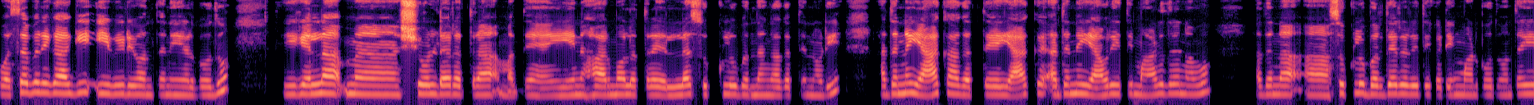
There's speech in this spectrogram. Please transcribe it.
ಹೊಸಬರಿಗಾಗಿ ಈ ವಿಡಿಯೋ ಅಂತಲೇ ಹೇಳ್ಬೋದು. ಈಗೆಲ್ಲ ಶೋಲ್ಡರ್ ಹತ್ರ ಮತ್ತು ಏನು ಹಾರ್ಮೋಲ್ ಹತ್ರ ಎಲ್ಲ ಸುಕ್ಕಲು ಬಂದಂಗೆ ಆಗುತ್ತೆ ನೋಡಿ. ಅದನ್ನು ಯಾಕೆ ಆಗುತ್ತೆ? ಯಾಕೆ ಅದನ್ನು ಯಾವ ರೀತಿ ಮಾಡಿದ್ರೆ ನಾವು ಅದನ್ನು ಸುಕ್ಕಲು ಬರದೇ ಇರೋ ರೀತಿ ಕಟಿಂಗ್ ಮಾಡ್ಬೋದು ಅಂತ ಈ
